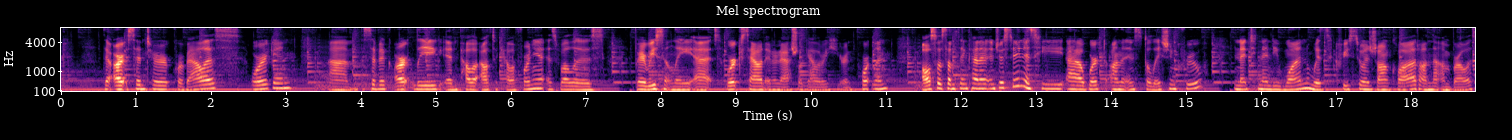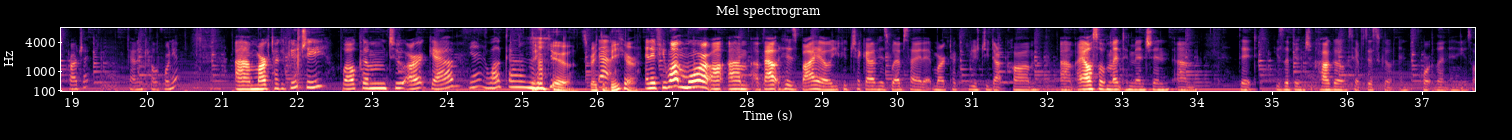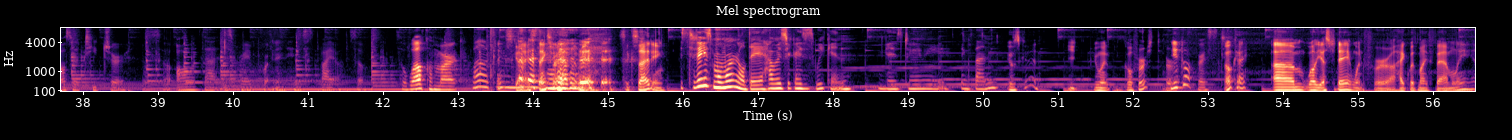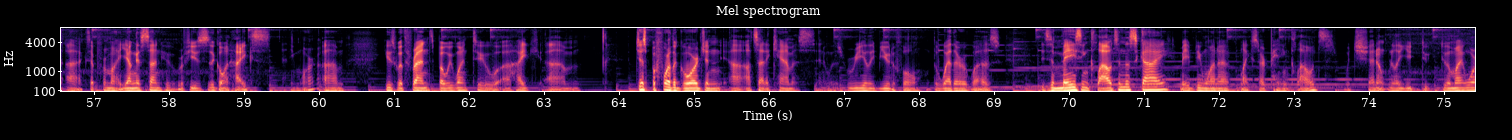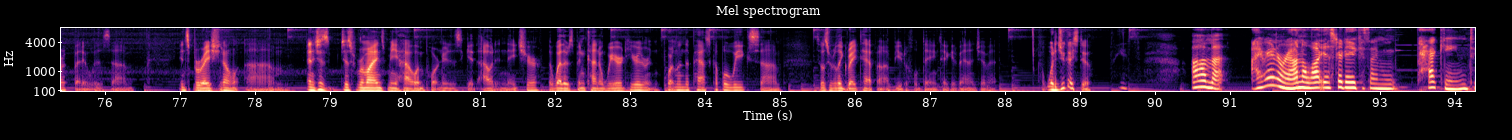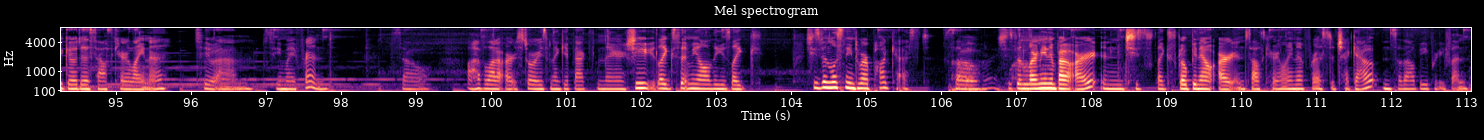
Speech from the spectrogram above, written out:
the Art Center Corvallis, Oregon, um, Pacific Art League in Palo Alto, California, as well as very recently at Work Sound International Gallery here in Portland. Also, something kind of interesting is he uh, worked on the installation crew in 1991 with Christo and Jeanne-Claude on the Umbrellas project down in California. Um, Mark Takiguchi, welcome to Art Gab. Yeah, welcome. Thank you. It's great Yeah. to be here. And if you want more uh, um, about his bio, you can check out his website at marktakiguchi.com. Um, I also meant to mention um, that he's lived in Chicago, San Francisco, and Portland, and he's also a teacher. So all of that is very important in his bio. So, so welcome, Mark. Welcome. Thanks, guys. Thanks for having me. It's exciting. It's today's Memorial Day. How was your guys' weekend? You guys doing anything fun? It was good. You, you want to go first? or- You go first. Okay. Um, well, yesterday I went for a hike with my family, uh, except for my youngest son who refuses to go on hikes anymore. Um, he was with friends, but we went to a hike um, just before the gorge and uh, outside of Camas, and it was really beautiful. The weather was these amazing clouds in the sky. Made me want to like start painting clouds, which I don't really u- do, do in my work, but it was um, inspirational. Um, and it just just reminds me how important it is to get out in nature. The weather's been kind of weird here in Portland the past couple of weeks, um, so it's really great to have a beautiful day and take advantage of it. What did you guys do? Um, I ran around a lot yesterday because I'm packing to go to South Carolina to um, see my friend. So I'll have a lot of art stories when I get back from there. She like sent me all these like she's been listening to our podcast. So Oh, nice. she's been learning about art and she's like scoping out art in South Carolina for us to check out. And so that'll be pretty fun.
